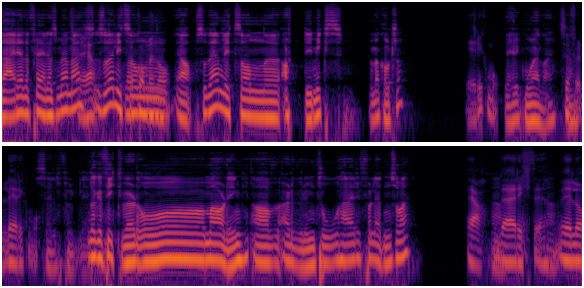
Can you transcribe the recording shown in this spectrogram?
Der er det flere som er med, Ja, så, så det er litt sånn ja, Så det er en litt sånn eh, artig miks. Hvem er coachen? Erik Moe. Erik Moe Einai. Selvfølgelig Erik Moe. Selvfølgelig. Dere fikk vel òg maling av Elverum 2 her forleden, så jeg? Ja, Ja. det er riktig. Vi lå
